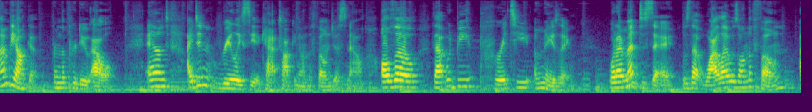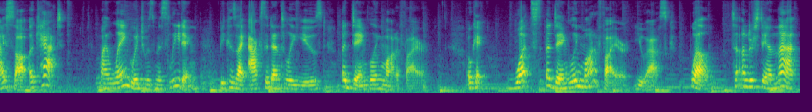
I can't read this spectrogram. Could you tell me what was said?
I'm Bianca from the Purdue Owl. And I didn't really see a cat talking on the phone just now, although that would be pretty amazing. What I meant to say was that while I was on the phone, I saw a cat. My language was misleading because I accidentally used a dangling modifier. Okay, what's a dangling modifier, you ask? Well, to understand that,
